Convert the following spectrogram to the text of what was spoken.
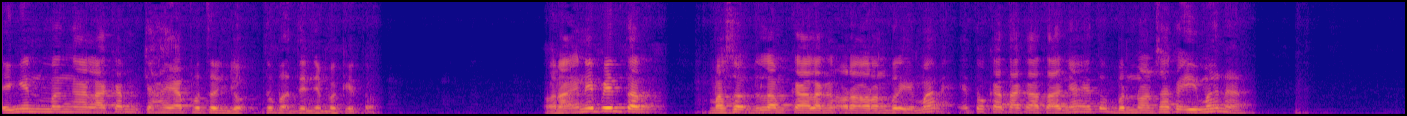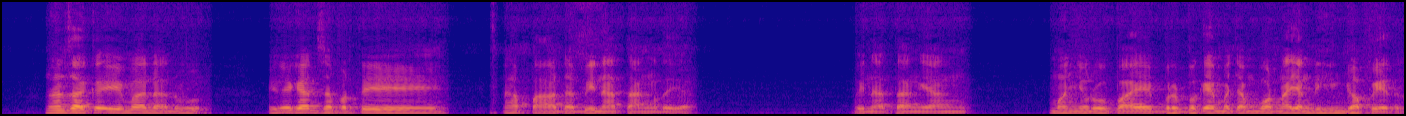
Ingin mengalahkan cahaya petunjuk. Itu batinnya begitu. Orang ini pintar masuk dalam kalangan orang-orang beriman itu kata-katanya itu bernuansa keimanan. Nuansa keimanan, Bu. Ini kan seperti apa ada binatang gitu ya. Binatang yang menyerupai berbagai macam warna yang dihinggapi itu.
